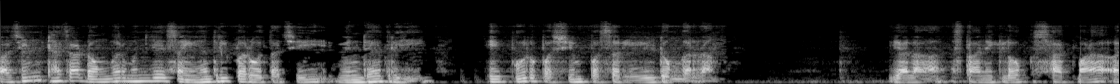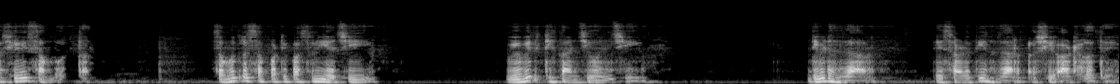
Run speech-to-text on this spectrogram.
अजिंठ्याचा डोंगर म्हणजे सह्याद्री पर्वताची विंध्याद्री ही पूर्व-पश्चिम पसरलेली डोंगररांग. याला स्थानिक लोक सातमाळा असेही संबोधतात. समुद्र सपाटीपासून याची विविध ठिकाणची उंची दीड हजार ते साडेतीन हजार अशी आढळते.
